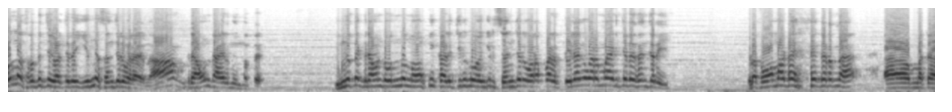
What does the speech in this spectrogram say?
ഒന്ന് ശ്രദ്ധിച്ച് കളിച്ചത് ഇന്ന് സെഞ്ചുറി വരായിരുന്നു. ആ ഗ്രൗണ്ട് ആയിരുന്നു ഇന്നത്തെ. ഇന്നത്തെ ഗ്രൗണ്ട് ഒന്ന് നോക്കി കളിച്ചിരുന്നുവെങ്കിൽ സെഞ്ചുറി ഉറപ്പാണ്. തിലക് വർമ്മ അടിച്ചിട്ടേ സെഞ്ചുറി ഇവിടെ ഫോമോട്ടെ കിടന്ന മറ്റേ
